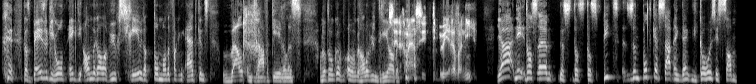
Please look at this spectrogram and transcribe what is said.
dat is basically gewoon ik die anderhalf uur schreeuw dat Tom motherfucking Atkins wel een grave kerel is. Omdat we ook over- Halloween 3 Zijn hadden. er mensen die beweren van niet? Ja, nee, het was, ehm, dat, is, dat, is, dat is Piet zijn podcast samen. En ik denk, die co-host is Sam.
